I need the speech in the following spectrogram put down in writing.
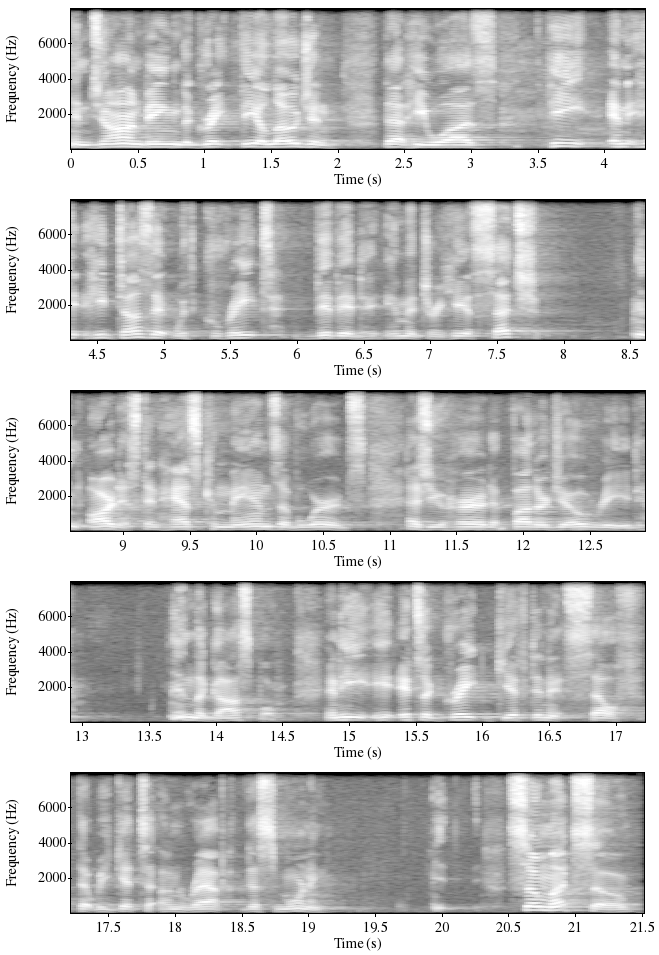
And John, being the great theologian that he was, he, and he does it with great vivid imagery. He is such an artist and has commands of words, as you heard Father Joe read in the gospel. And he, it's a great gift in itself that we get to unwrap this morning. So much so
